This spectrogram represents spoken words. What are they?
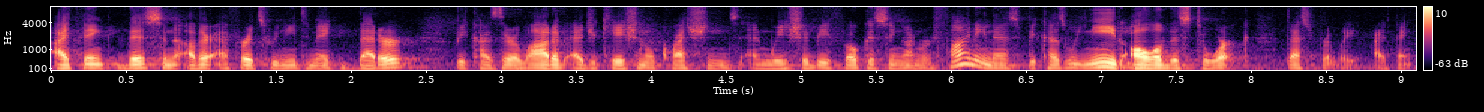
I think this and other efforts we need to make better because there are a lot of educational questions and we should be focusing on refining this because we need all of this to work desperately, I think.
